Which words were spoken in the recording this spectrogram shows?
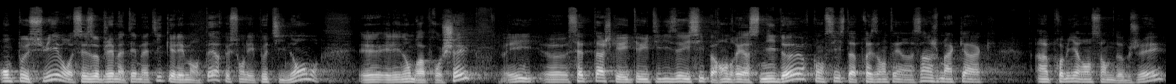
on peut suivre ces objets mathématiques élémentaires que sont les petits nombres et, les nombres approchés. Et euh, cette tâche qui a été utilisée ici par Andreas Nieder consiste à présenter un singe macaque un premier ensemble d'objets,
